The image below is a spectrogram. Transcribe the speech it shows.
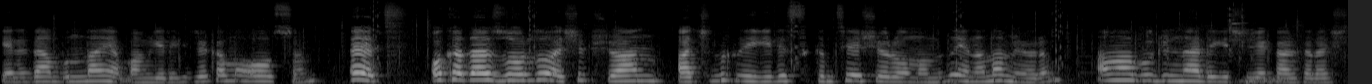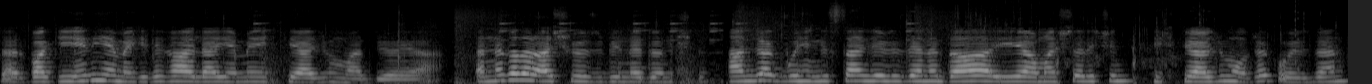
Yeniden bundan yapmam gerekecek ama olsun. Evet. O kadar zorluğu aşıp şu an açlıkla ilgili sıkıntı yaşıyor olmamıza inanamıyorum. Ama bu günler de geçecek arkadaşlar. Bak yeni yemek yedik hala yemeğe ihtiyacım var diyor ya. Ben ne kadar açgözlü birine dönüştüm. Ancak bu Hindistan cevizlerine daha iyi amaçlar için ihtiyacım olacak. O yüzden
